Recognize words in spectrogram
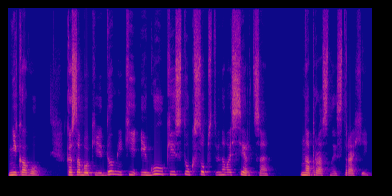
Никого. Кособокие домики и гулкий стук собственного сердца – напрасные страхи.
